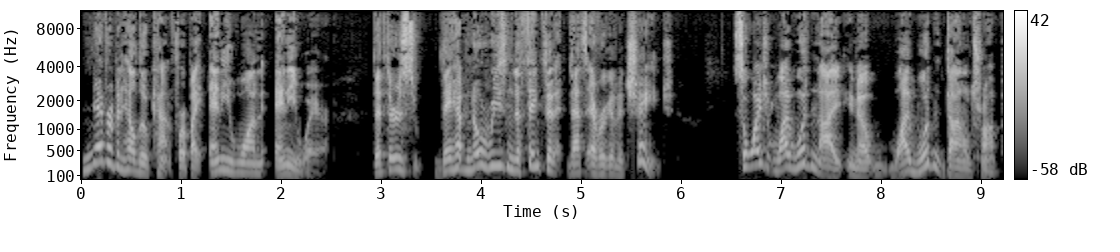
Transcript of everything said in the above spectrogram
never been held to account for it by anyone anywhere. That there's they have no reason to think that that's ever going to change. So why why wouldn't I? You know, why wouldn't Donald Trump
